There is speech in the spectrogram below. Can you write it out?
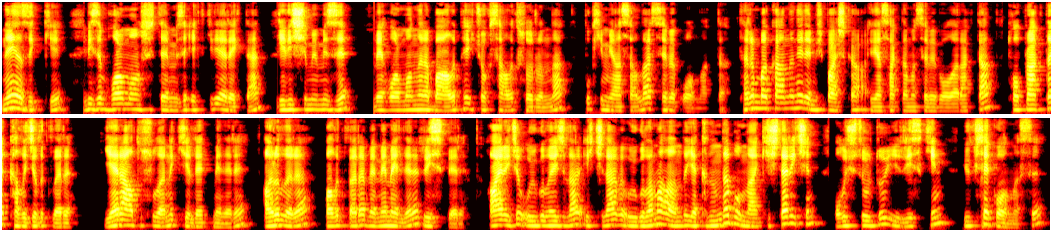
ne yazık ki bizim hormon sistemimizi etkileyerekten gelişimimizi ve hormonlara bağlı pek çok sağlık sorununa bu kimyasallar sebep olmakta. Tarım Bakanlığı ne demiş başka yasaklama sebebi olaraktan? Toprakta kalıcılıkları, yeraltı sularını kirletmeleri, arılara, balıklara ve memelilere riskleri. Ayrıca uygulayıcılar, işçiler ve uygulama alanında yakınında bulunan kişiler için oluşturduğu riskin yüksek olması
